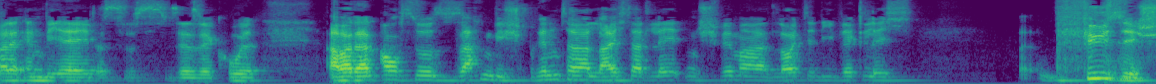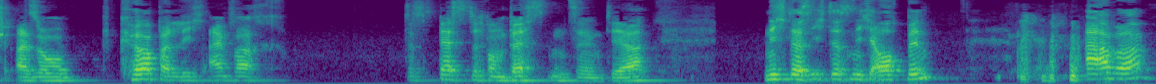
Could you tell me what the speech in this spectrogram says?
bei der NBA. Das ist sehr, sehr cool. Aber dann auch so Sachen wie Sprinter, Leichtathleten, Schwimmer, Leute, die wirklich physisch, also körperlich einfach das Beste vom Besten sind, ja. Nicht, dass ich das nicht auch bin, aber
